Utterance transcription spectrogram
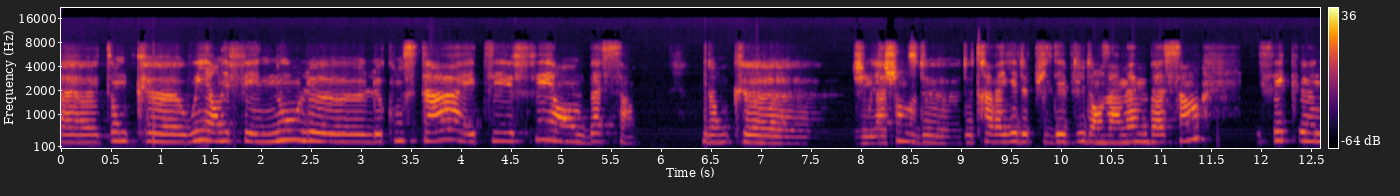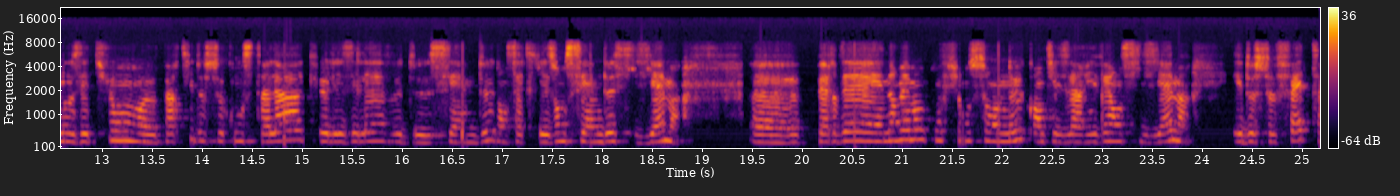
Euh, donc euh, oui, en effet, nous, le, constat a été fait en bassin. Donc euh, j'ai eu la chance de, de, travailler depuis le début dans un même bassin qui fait que nous étions partis de ce constat-là que les élèves de CM2, dans cette liaison CM2 6e, perdaient énormément confiance en eux quand ils arrivaient en sixième et de ce fait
